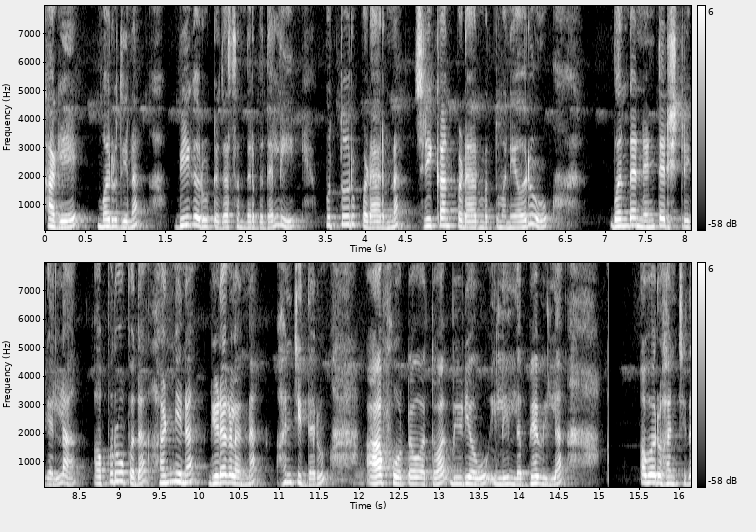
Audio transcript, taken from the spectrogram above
ಹಾಗೆಯೇ ಮರುದಿನ ಬೀಗರೂಟದ ಸಂದರ್ಭದಲ್ಲಿ ಪುತ್ತೂರು ಪಡಾರ್ನ ಶ್ರೀಕಾಂತ್ ಪಡಾರ್ ಮತ್ತು ಮನೆಯವರು ಬಂದ ನೆಂಟರಿಷ್ಟರಿಗೆಲ್ಲ ಅಪರೂಪದ ಹಣ್ಣಿನ ಗಿಡಗಳನ್ನು ಹಂಚಿದ್ದರು. ಆ ಫೋಟೋ ಅಥವಾ ವಿಡಿಯೋವು ಇಲ್ಲಿ ಲಭ್ಯವಿಲ್ಲ. ಅವರು ಹಂಚಿದ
